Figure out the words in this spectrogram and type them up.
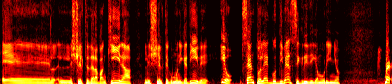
E le scelte della panchina, le scelte comunicative. Io sento e leggo diverse critiche a Mourinho. Beh,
